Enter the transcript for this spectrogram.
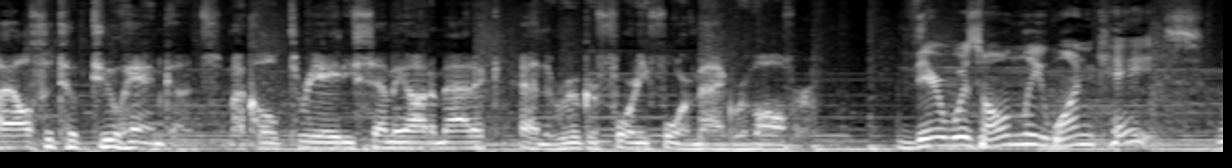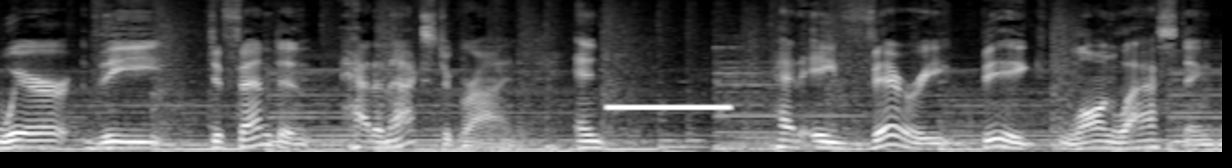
I also took two handguns my Colt 380 semi automatic and the Ruger 44 mag revolver. There was only one case where the defendant had an axe to grind and had a very big, long lasting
